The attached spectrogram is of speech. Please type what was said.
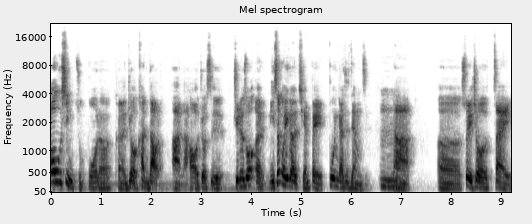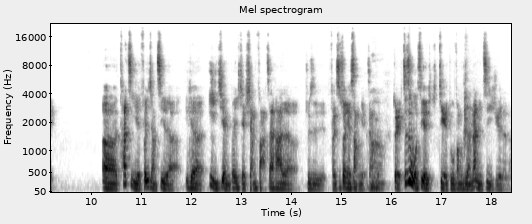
欧姓主播呢，可能就看到了啊，然后就是觉得说，呃，你身为一个前辈，不应该是这样子。嗯，那呃，所以就在呃他自己也分享自己的一个意见跟一些想法，在他的就是粉丝专业上面这样子。嗯对，这是我自己的解读方式啊。那你自己觉得呢？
